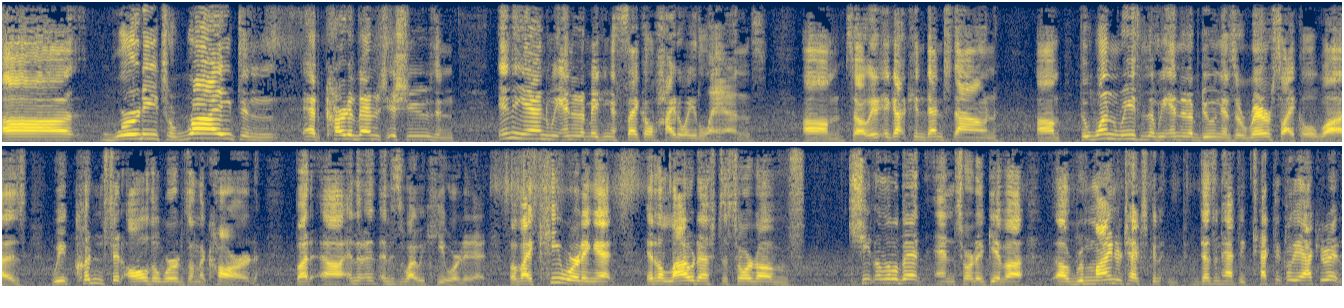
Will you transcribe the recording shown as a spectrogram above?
uh, wordy to write and had card advantage issues. And in the end, we ended up making a cycle of hideaway lands. Um, so it, it, got condensed down. Um, the one reason that we ended up doing as a rare cycle was we couldn't fit all the words on the card. But uh, and, and this is why we keyworded it. But by keywording it, it allowed us to sort of cheat a little bit and sort of give a, a reminder text can, doesn't have to be technically accurate,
